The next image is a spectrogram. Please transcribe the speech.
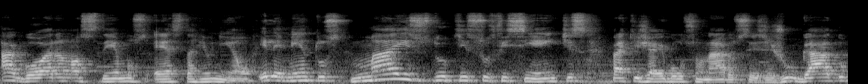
agora nós temos esta reunião. Elementos mais do que suficientes para que Jair Bolsonaro seja julgado,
